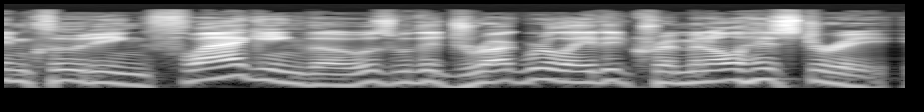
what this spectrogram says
including flagging those with a drug related criminal history.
